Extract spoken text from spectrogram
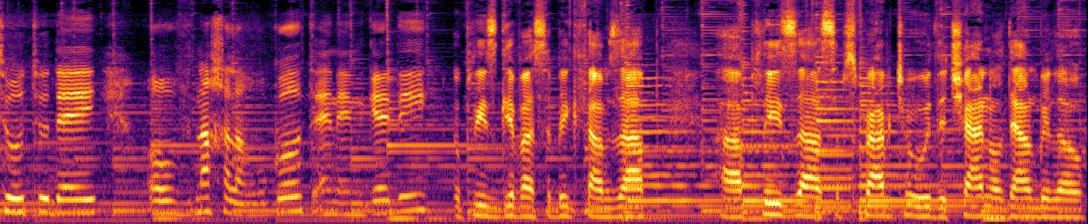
tour today of Nachal Arugot and Ein Gedi. So please give us a big thumbs up. Uh, please uh, subscribe to the channel down below.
